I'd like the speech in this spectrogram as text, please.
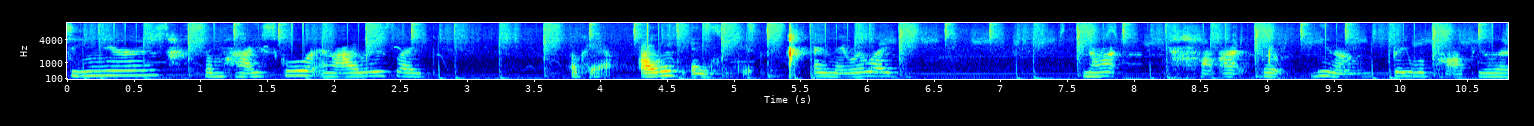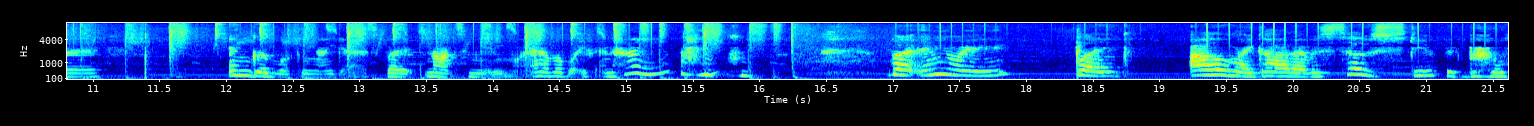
seniors from high school, and I was like, okay, I was insecure, and they were like, not hot, but you know, they were popular and good looking, I guess, but not to me anymore. I have a boyfriend. Hi. but anyway, like, oh my god, I was so stupid, bro.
